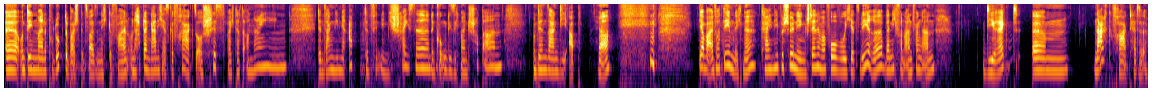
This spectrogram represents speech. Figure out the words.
äh, und denen meine Produkte beispielsweise nicht gefallen und habe dann gar nicht erst gefragt, so aus Schiss, weil ich dachte, oh nein, dann sagen die mir ab, dann finden die mich scheiße, dann gucken die sich meinen Shop an und dann sagen die ab, ja. ja, war einfach dämlich, ne? Kann ich nicht beschönigen. Stell dir mal vor, wo ich jetzt wäre, wenn ich von Anfang an direkt ähm, nachgefragt hätte?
